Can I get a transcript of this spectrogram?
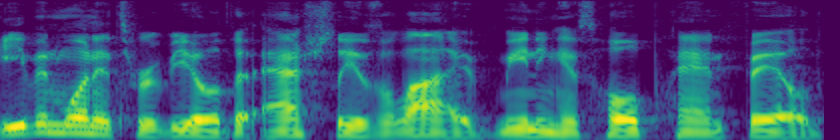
Even when it's revealed that Ashley is alive, meaning his whole plan failed,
